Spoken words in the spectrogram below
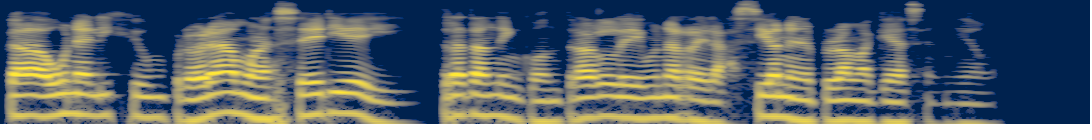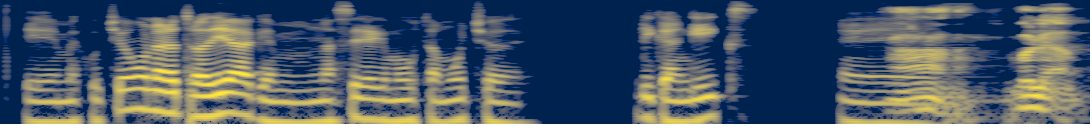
cada una elige un programa, una serie y tratan de encontrarle una relación en el programa que hacen, digamos. me escuché uno el otro día, que una serie que me gusta mucho de Freak Geeks. ah, hola,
